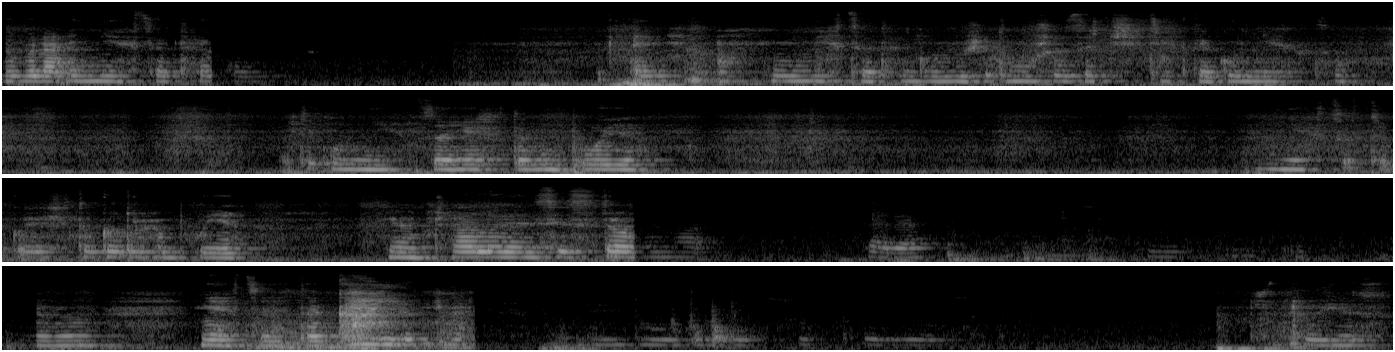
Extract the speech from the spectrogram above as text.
Dobra, i nie chcę tego. Nie chcę tego już, ja to muszę zacić, jak tego nie chcę. Ja tego nie chcę, ja się tego boję. Nie chcę tego, ja się tego trochę boję. Nie wiem, czy ale jest zdrowe. Na serę. Nie wiem, nie chcę tego jednak. Ej, długo, co to jest? Co tu jest?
